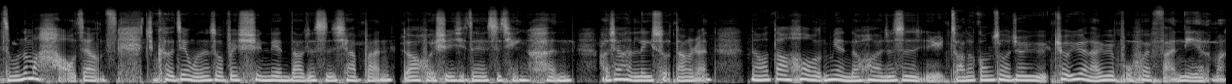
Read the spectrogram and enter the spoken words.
怎么那么好这样子？就可见我那时候被。训练到就是下班都要回讯息这件事情很好像很理所当然，然后到后面的话就是找工作就越就越来越不会烦你了嘛。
